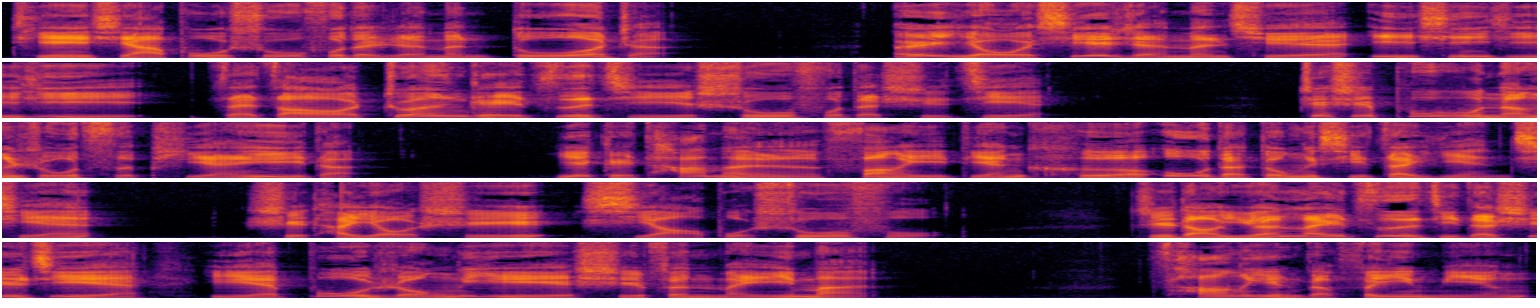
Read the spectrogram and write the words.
天下不舒服的人们多着，而有些人们却一心一意在造专给自己舒服的世界，这是不能如此便宜的，也给他们放一点可恶的东西在眼前。使他有时小不舒服，知道原来自己的世界也不容易十分美满。苍蝇的飞鸣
